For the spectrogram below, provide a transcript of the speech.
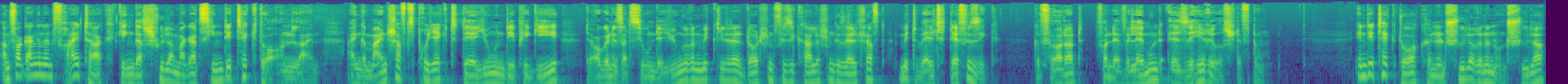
Am vergangenen Freitag ging das Schülermagazin Detektor online, ein Gemeinschaftsprojekt der jungen DPG, der Organisation der jüngeren Mitglieder der Deutschen Physikalischen Gesellschaft mit Welt der Physik, gefördert von der Wilhelm und Else Herius Stiftung. In Detektor können Schülerinnen und Schüler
